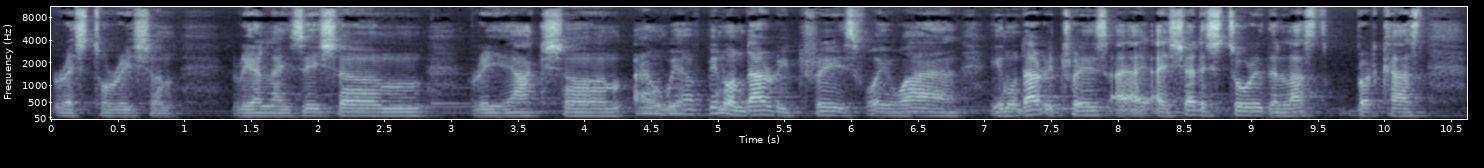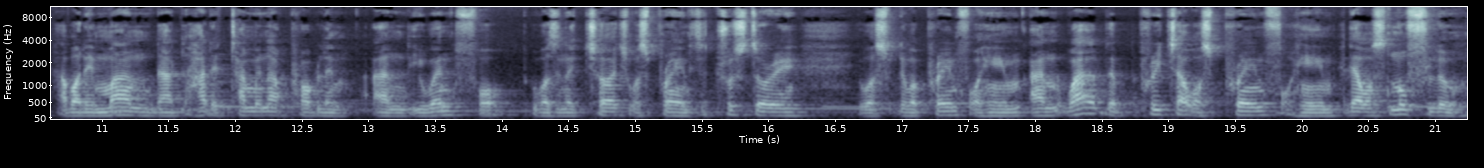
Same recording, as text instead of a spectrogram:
restoration, realization, reaction, and we have been on that retrace for a while. You know, that retrace, I, I shared a story the last broadcast about a man that had a terminal problem and he went for he was in a church was praying. It's a true story. It was they were praying for him and while the preacher was praying for him there was no flow.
